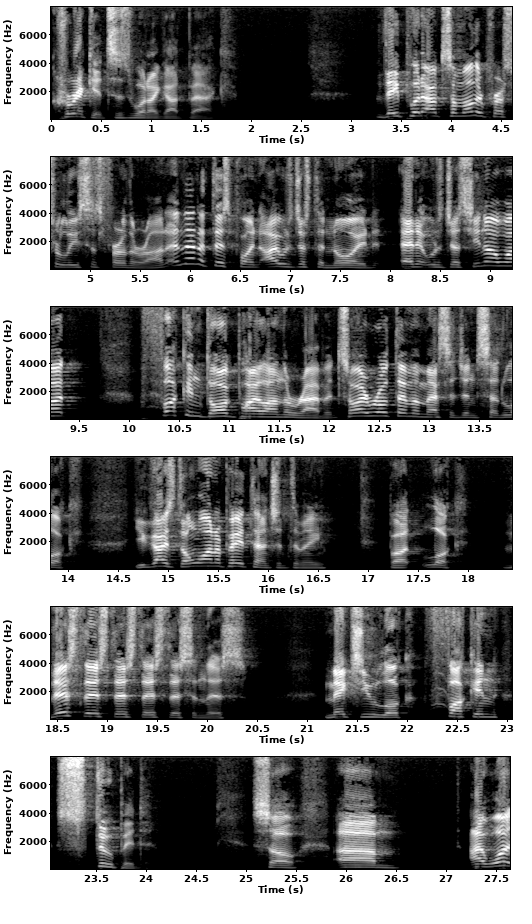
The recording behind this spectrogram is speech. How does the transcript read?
Crickets is what I got back. They put out some other press releases further on, and then at this point, I was just annoyed, and it was just, you know what? Fucking dogpile on the rabbit. So I wrote them a message and said, look, you guys don't want to pay attention to me, but look, this, this, this, this, this, and this makes you look fucking stupid. So, um, I was,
